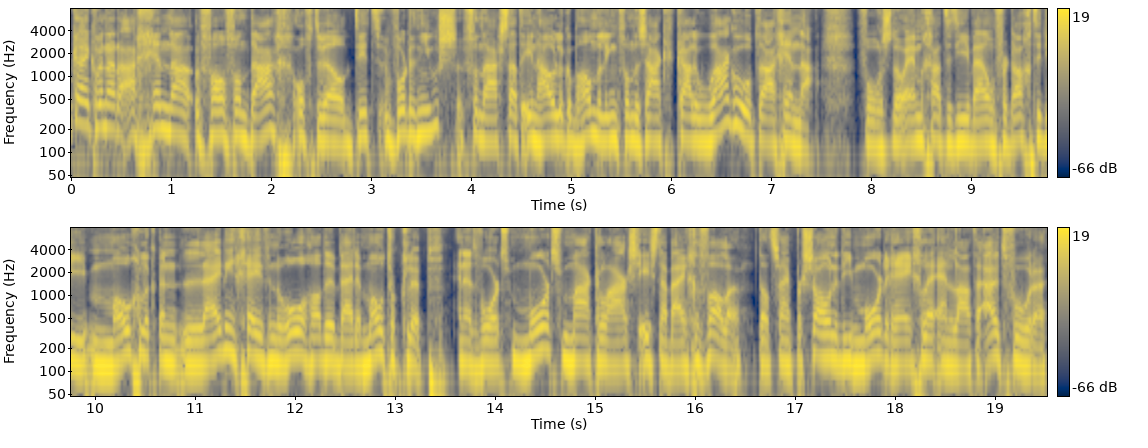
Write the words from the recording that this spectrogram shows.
Kijken we naar de agenda van vandaag. Oftewel, dit wordt het nieuws. Vandaag staat de inhoudelijke behandeling van de zaak Kaluwagu op de agenda. Volgens de OM gaat het hierbij om verdachten die mogelijk een leidinggevende rol hadden bij de motorclub. En het woord moordmakelaars is daarbij gevallen. Dat zijn personen die moorden regelen en laten uitvoeren.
